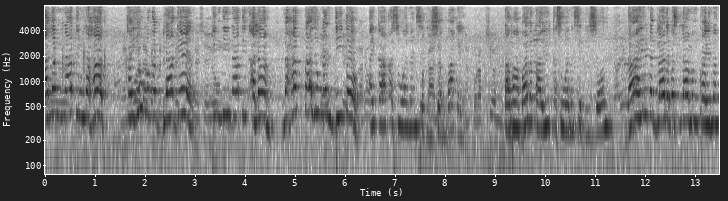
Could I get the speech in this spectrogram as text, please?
Alam nating lahat, kayo mga vlogger, hindi natin alam. Lahat tayong nandito ay kakasuhan ng sedition. Bakit? Tama ba na tayo'y kasuhan ng sedition? Dahil naglalabas lamang tayo ng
